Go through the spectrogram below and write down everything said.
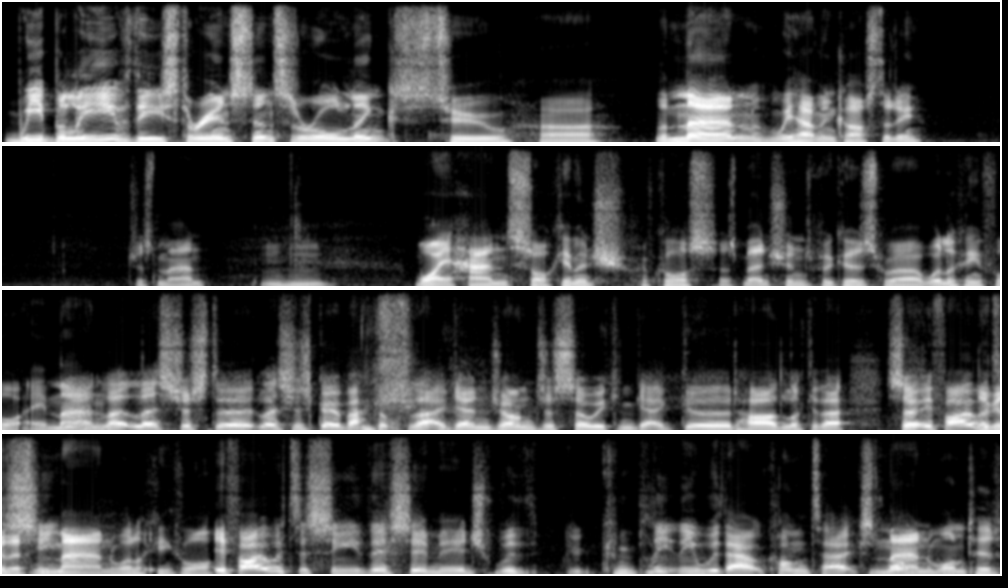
We believe these three incidents are all linked to uh, the man we have in custody. Just man. Mm-hmm. White hand stock image, of course, as mentioned, because uh, we're looking for a man. let, us just uh, let's just go back up to that again, John, just so we can get a good hard look at that. So if I were Look to see, man we're looking for. if I were to see this image with completely without context, what- Man wanted.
